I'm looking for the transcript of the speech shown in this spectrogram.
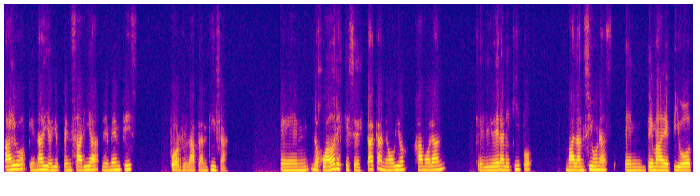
Algo que nadie pensaría de Memphis por la plantilla. En los jugadores que se destacan, obvio, Jamorán, que lidera el equipo, Balanciunas en tema de pivot,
